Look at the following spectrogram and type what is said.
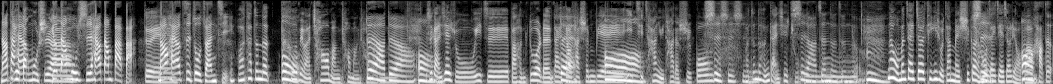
然后他还要当牧师啊，又当牧师，还要当爸爸，对，然后还要制作专辑。哇，他真的特别忙，超忙，超忙，超忙。对啊，对。啊，哦可是感谢主，一直把很多人带到他身边，哦一起参与他的事工。是是是啊，，真的很感谢主。是啊，嗯真的真的，嗯，那我们在这听一首赞美诗歌，然后是再接着聊吧。哦，好的，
